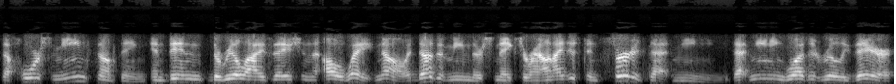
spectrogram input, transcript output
the horse means something, and then the realization that oh wait, no, it doesn't mean there's snakes around. I just inserted that meaning. That meaning wasn't really there,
